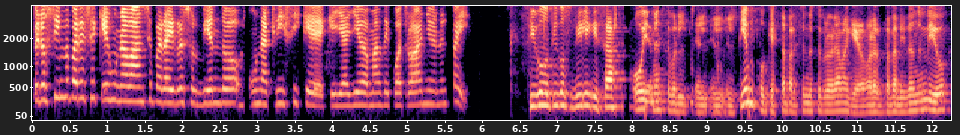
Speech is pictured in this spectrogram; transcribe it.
pero sí me parece que es un avance para ir resolviendo una crisis que, que ya lleva más de cuatro años en el país. Sigo contigo, Cecilia, quizás, obviamente, por el, tiempo que está apareciendo este programa, que ahora se está transmitiendo en vivo,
